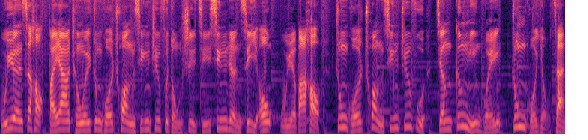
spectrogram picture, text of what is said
五月四号，白鸭成为中国创新支付董事及新任 CEO。五月八号，中国创新支付将更名为中国有赞。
